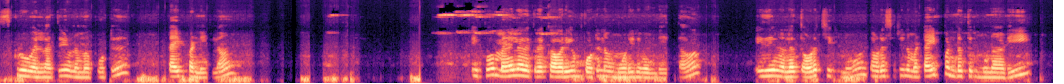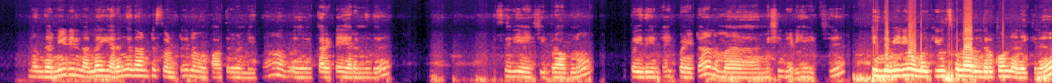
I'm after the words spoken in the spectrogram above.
ஸ்க்ரூ எல்லாத்தையும் நம்ம போட்டு டைட் பண்ணிக்கலாம். இப்போது மேலே இருக்கிற கவரையும் போட்டு நம்ம மூடிட வேண்டியது தான் இதையும் நல்லா தொடச்சிக்கணும். தொடச்சிட்டு நம்ம டைட் பண்ணுறதுக்கு முன்னாடி அந்த நீடில் நல்லா இறங்குதான்ட்டு சொல்லிட்டு நம்ம பார்த்துட வேண்டியது தான் அது கரெக்டாக இறங்குது. சரியாயிடுச்சு ப்ராப்ளம் இப்போ இதையும் டைட் பண்ணிட்டா நம்ம மிஷின் ரெடி ஆயிடுச்சு. இந்த வீடியோ உங்களுக்கு யூஸ்ஃபுல்லாக இருந்திருக்கும்னு நினைக்கிறேன்.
